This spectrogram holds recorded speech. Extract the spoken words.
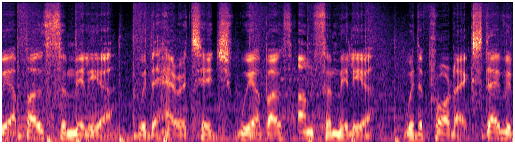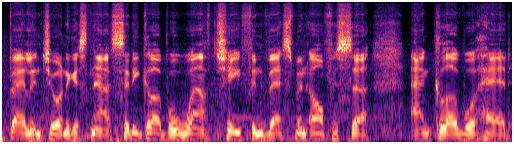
We are both familiar with the heritage. We are both unfamiliar with the products. David Bailin joining us now, Citi Global Wealth Chief Investment Officer and Global Head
